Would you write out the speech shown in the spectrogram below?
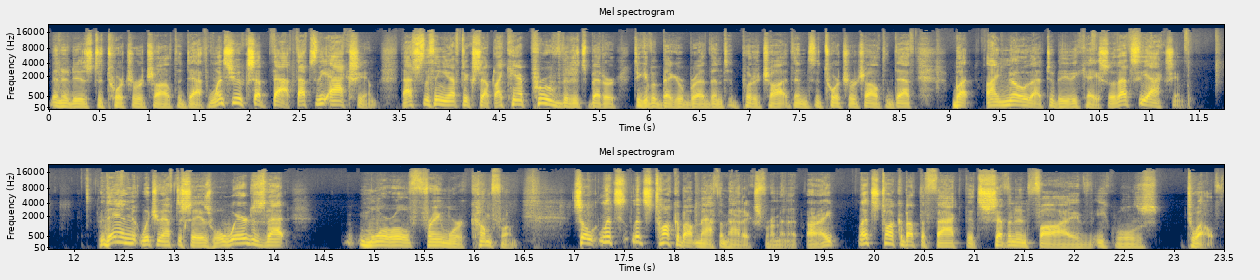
than it is to torture a child to death. Once you accept that, that's the axiom. That's the thing you have to accept. I can't prove that it's better to give a beggar bread than to put a child, than to torture a child to death, but I know that to be the case. So that's the axiom. Then what you have to say is, well, where does that moral framework come from? So let's let's talk about mathematics for a minute. All right, let's talk about the fact that seven and five equals twelve.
